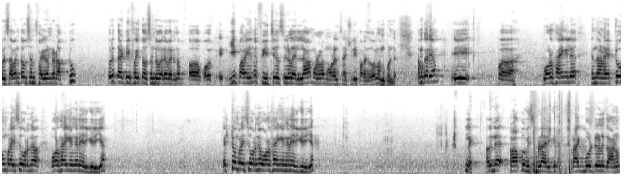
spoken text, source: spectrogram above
ഒരു seven thousand five hundred up to ഒരു തേർട്ടി ഫൈവ് തൗസൻഡ് വരെ വരുന്ന ഈ പറയുന്ന ഫീച്ചേഴ്സുകളെല്ലാം ഉള്ള മോഡൽസ് ആക്ച്വലി പറഞ്ഞതുപോലെ നമുക്കുണ്ട്. നമുക്കറിയാം ഈ വോൾ ഹാങ്ങിൽ എന്താണ് ഏറ്റവും പ്രൈസ് കുറഞ്ഞ വോൾ ഹാങ് എങ്ങനെയായിരിക്കും ഇരിക്കുക? ഏറ്റവും പ്രൈസ് കുറഞ്ഞ വോൾ ഹാങ് എങ്ങനെ ആയിരിക്കും ഇരിക്കുക? ഇല്ലേ അതിന്റെ ട്രാപ്പ് വിസിബിൾ ആയിരിക്കും. റാക്ക് ബോൾട്ടുകൾ കാണും.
